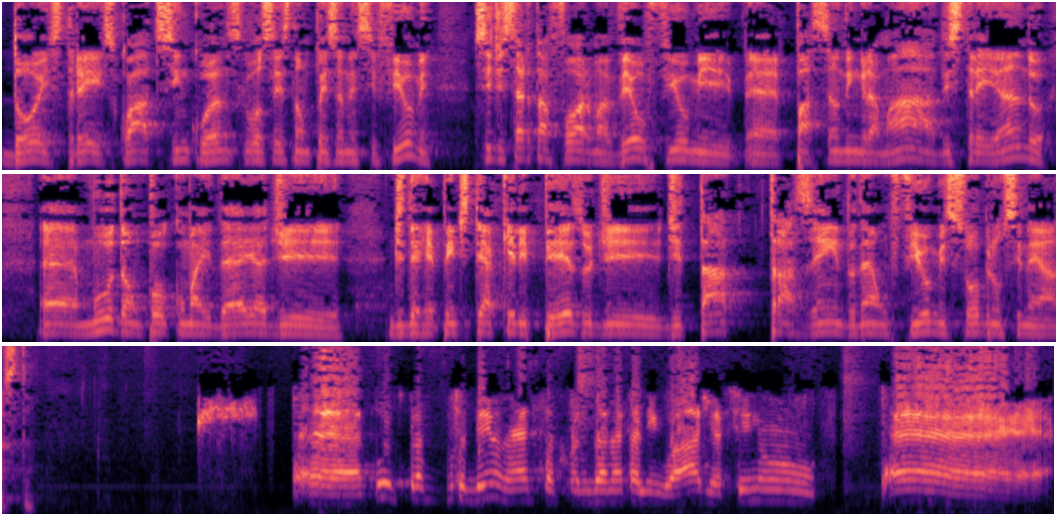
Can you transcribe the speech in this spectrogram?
dois, três, quatro, cinco anos que vocês estão pensando nesse filme, se de certa forma ver o filme é, passando em gramado, estreando, é, muda um pouco uma ideia de, de de repente ter aquele peso de estar tá trazendo né, um filme sobre um cineasta? É, putz, pra ser bem honesto, essa coisa da metalinguagem, assim, não. É,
